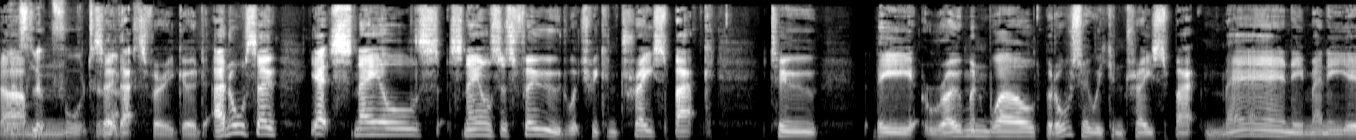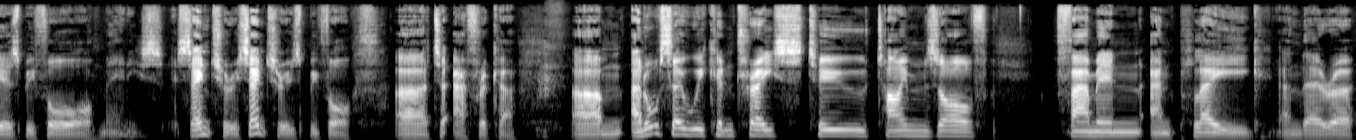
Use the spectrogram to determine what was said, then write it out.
let's look forward to Um, so that. that's very good. And also, yeah, snails, snails as food, which we can trace back to the Roman world, but also we can trace back many, many years before, many centuries, centuries before, uh, to Africa. Um, and also we can trace to times of famine and plague, and there are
